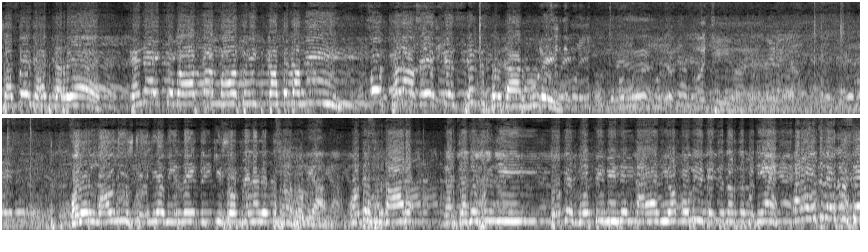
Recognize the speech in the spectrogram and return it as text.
ਜੱਦੋ ਜਹਦ ਕਰ ਰਿਹਾ ਹੈ ਕਹਿੰਦਾ ਇੱਕ ਵਾਰ ਤਾਂ ਮੌਤ ਵੀ ਕੰਬ ਜਾਂਦੀ ਉਹ ਖੜਾ ਦੇਖ ਕੇ ਸਿੰਘ ਸਰਦਾਰ ਮੂਰੇ ਉਧਰ ਲਾਵਲੀ ਆਸਟ੍ਰੇਲੀਆ ਵੀਰ ਨੇ 2100 ਪਹਿਲਾਂ ਦੇ ਤਸਾ ਹੋ ਗਿਆ। ਉਧਰ ਸਰਦਾਰ ਗਰਜਨ ਸਿੰਘ ਜੀ, ਜੋ ਕਿ ਗੋਪੀ ਵੀਰ ਦੇ ਤਾਇਆ ਜੀ ਉਹ ਵੀ ਠੇਕੇਦਾਰ ਤੇ ਪੁੱਜਿਆ ਪਰ ਉਧਰਲੇ ਪਾਸੇ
